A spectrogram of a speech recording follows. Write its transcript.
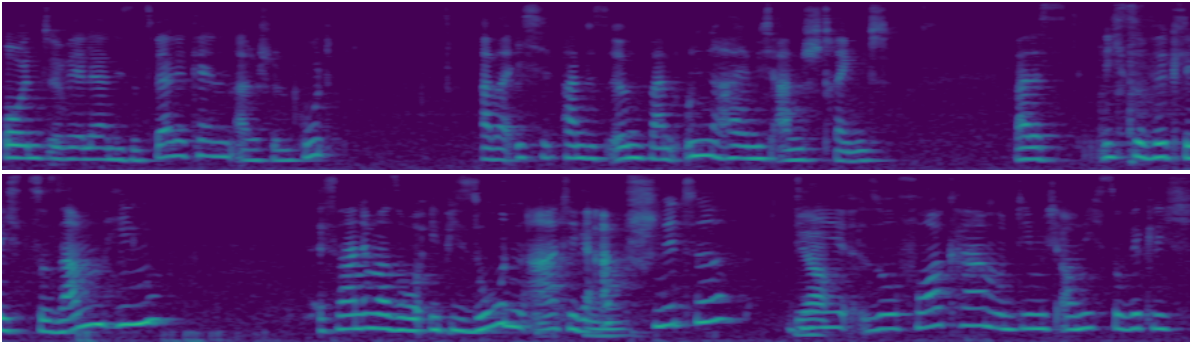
und wir lernen diese Zwerge kennen, alles schön und gut. aber ich fand es irgendwann unheimlich anstrengend, weil es nicht so wirklich zusammenhing. Es waren immer so episodenartige Mhm. Abschnitte, die Ja. so vorkamen und die mich auch nicht so wirklich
